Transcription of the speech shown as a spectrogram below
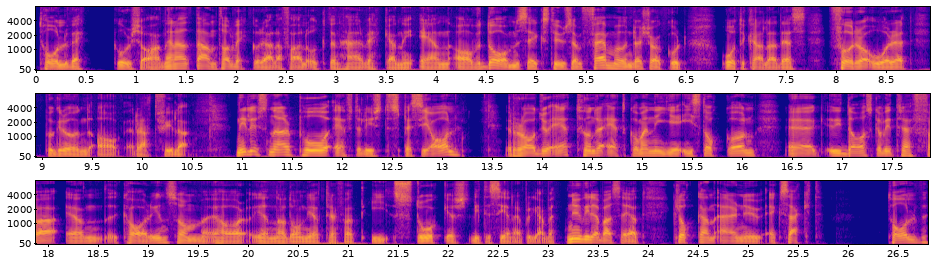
12 veckor sa han, ett antal veckor i alla fall och den här veckan är en av dem. 6500 körkort återkallades förra året på grund av rattfylla. Ni lyssnar på Efterlyst special. Radio 1, 101,9 i Stockholm. Eh, idag ska vi träffa en Karin som har en av dem jag har träffat i Stalkers lite senare i programmet. Nu vill jag bara säga att klockan är nu exakt 12,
